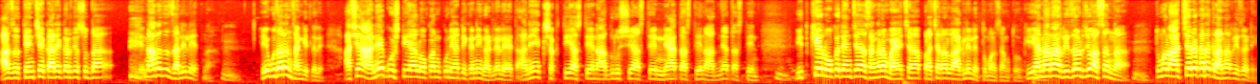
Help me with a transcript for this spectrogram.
आज त्यांचे कार्यकर्ते सुद्धा हे नाराजच झालेले आहेत ना. हे उदाहरण सांगितलेले अशा अनेक गोष्टी या लोकांकडून या ठिकाणी घडलेल्या आहेत. अनेक शक्ती असते अदृश्य असते ज्ञात असते अज्ञात असते. इतके लोक त्यांच्या संग्रामभायाच्या प्रचाराला लागलेले आहेत तुम्हाला सांगतो. की येणारा रिझल्ट जो असेल ना तुम्हाला आश्चर्यकारक राहणार रिझल्ट आहे.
